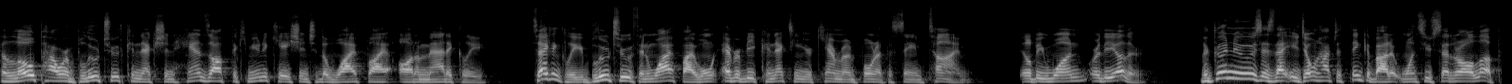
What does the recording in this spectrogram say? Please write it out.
the low power Bluetooth connection hands off the communication to the Wi-Fi automatically. Technically, Bluetooth and Wi-Fi won't ever be connecting your camera and phone at the same time. It'll be one or the other. The good news is that you don't have to think about it once you set it all up.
